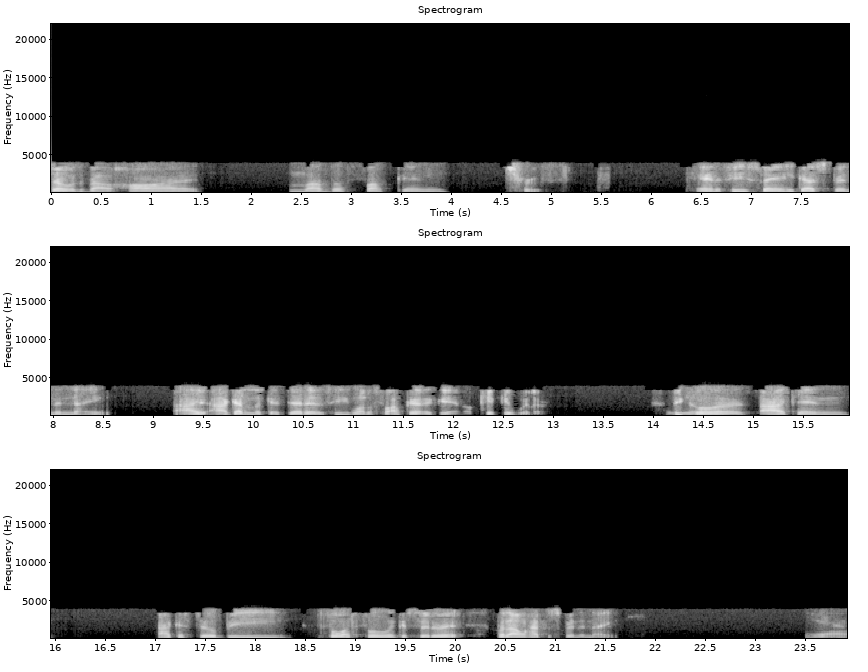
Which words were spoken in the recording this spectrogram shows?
show is about hard motherfucking truth. And if he's saying he got to spend the night, I I got to look at that as he want to fuck her again or kick it with her because I can I can still be thoughtful and considerate, but I don't have to spend the night. Yeah.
